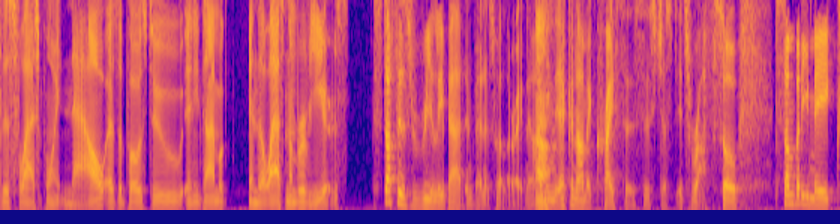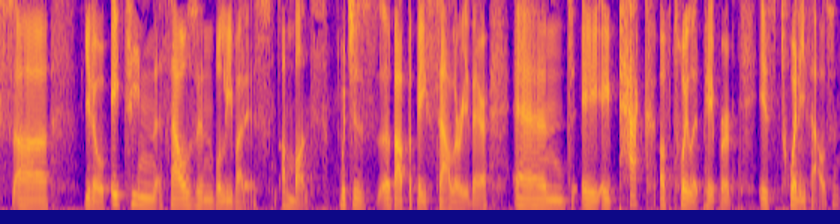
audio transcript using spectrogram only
this flashpoint now as opposed to any time in the last number of years? stuff is really bad in Venezuela right now. I mean, the economic crisis is just it's rough. So somebody makes uh, you know, 18,000 bolivares a month, which is about the base salary there. And a, a pack of toilet paper is 20,000.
